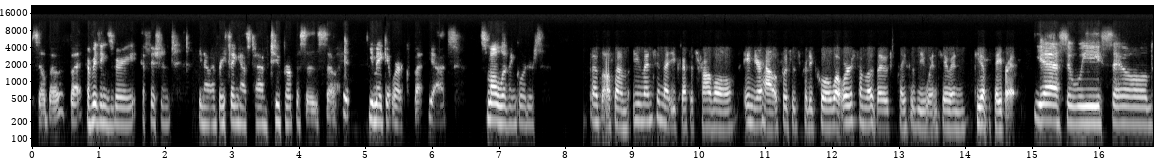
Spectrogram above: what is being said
sailboat but everything's very efficient. You know everything has to have two purposes so it you make it work but yeah it's small living quarters that's awesome. You mentioned that you got to travel in your house, which is pretty cool. What were some of those places you went to, and do you have a favorite? Yeah, so we sailed,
